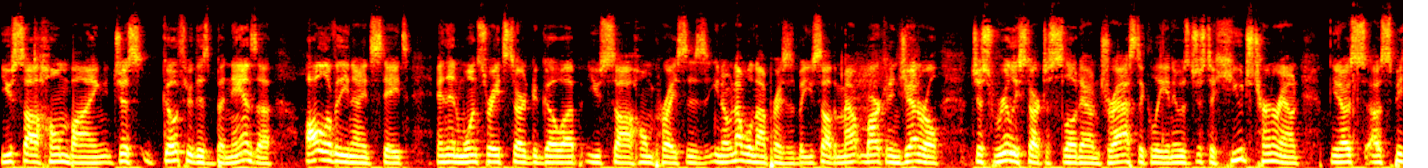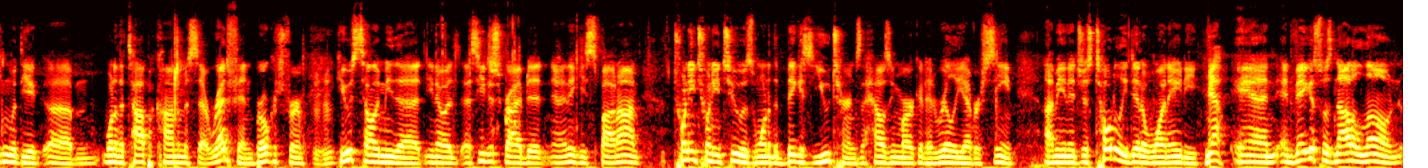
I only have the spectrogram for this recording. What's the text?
you saw home buying just go through this bonanza all over the United States. And then once rates started to go up, you saw home prices, you know, not well, not prices, but you saw the market in general just really start to slow down drastically. And it was just a huge turnaround. You know, I was, I was speaking with the um, one of the top economists at Redfin brokerage firm. He was telling me that you know, as, as he described it, and I think he's spot on. 2022 is one of the biggest U-turns the housing market had really ever seen. I mean, it just totally did a 180. Yeah. And and Vegas was not alone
